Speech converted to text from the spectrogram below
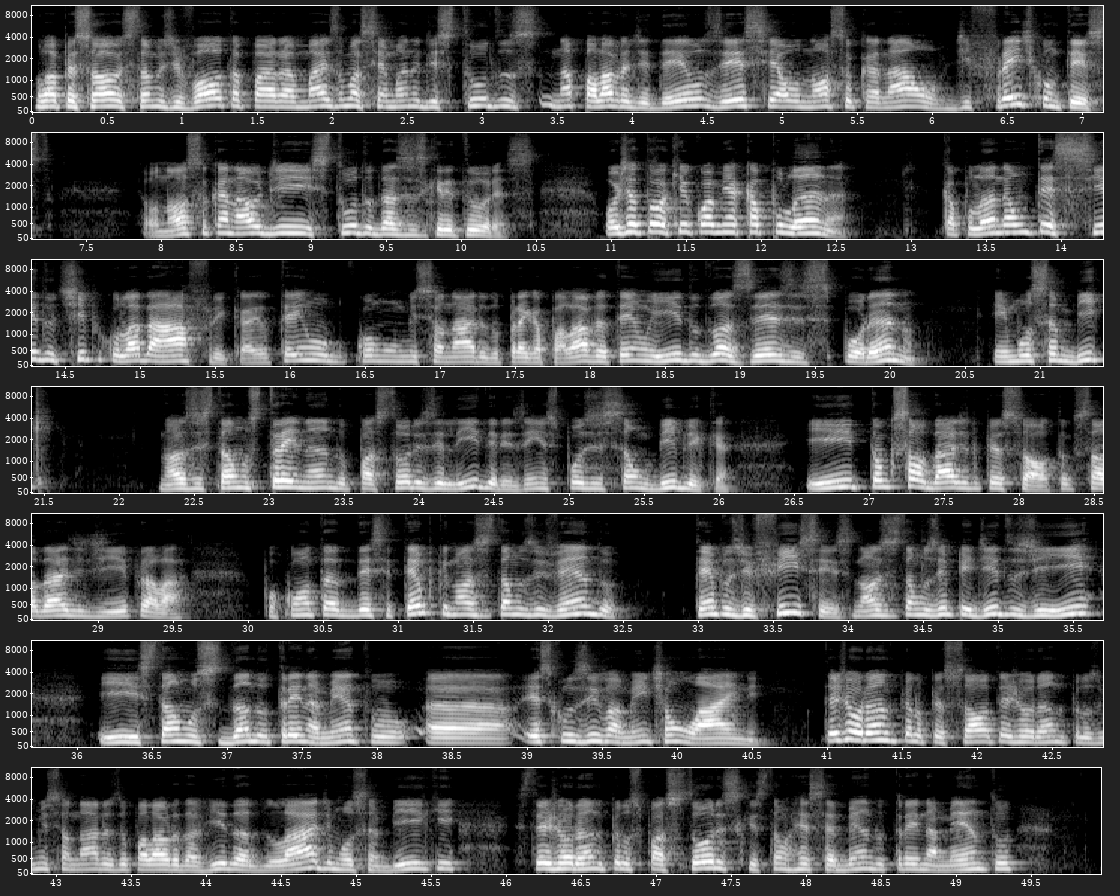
Olá pessoal, estamos de volta para mais uma semana de estudos na Palavra de Deus. Esse é o nosso canal de Frente com Texto, é o nosso canal de estudo das Escrituras. Hoje eu estou aqui com a minha capulana. Capulana é um tecido típico lá da África. Eu tenho, como missionário do Prega Palavra, eu tenho ido duas vezes por ano em Moçambique. Nós estamos treinando pastores e líderes em exposição bíblica e estou com saudade do pessoal, estou com saudade de ir para lá por conta desse tempo que nós estamos vivendo, tempos difíceis, nós estamos impedidos de ir e estamos dando treinamento uh, exclusivamente online. Esteja orando pelo pessoal, esteja orando pelos missionários do Palavra da Vida lá de Moçambique, esteja orando pelos pastores que estão recebendo treinamento,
